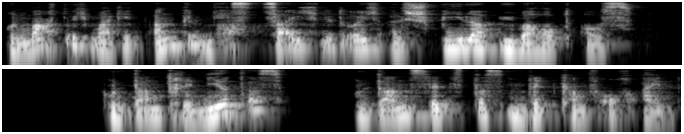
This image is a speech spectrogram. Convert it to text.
und macht euch mal Gedanken, was zeichnet euch als Spieler überhaupt aus. Und dann trainiert das und dann setzt das im Wettkampf auch ein.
